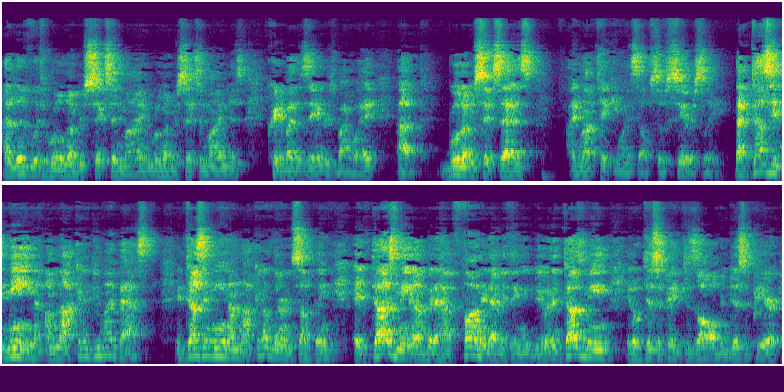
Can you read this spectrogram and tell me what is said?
I live with rule number six in mind. Rule number six in mind is created by the Zanders, by the way. Uh, rule number six says, I'm not taking myself so seriously. That doesn't mean I'm not going to do my best. It doesn't mean I'm not going to learn something. It does mean I'm going to have fun in everything you do. And it does mean it'll dissipate, dissolve, and disappear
